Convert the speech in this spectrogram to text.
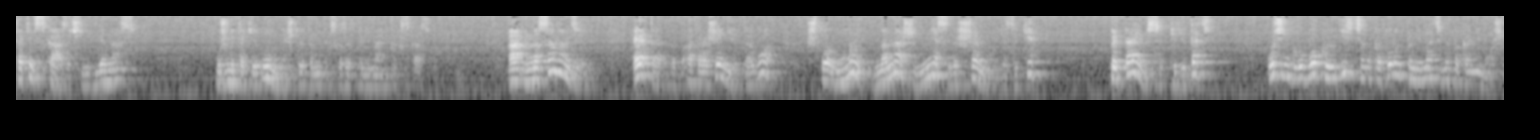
таким сказочным для нас. Уж мы такие умные, что это мы, так сказать, понимаем как сказку. А на самом деле это отражение того, что мы на нашем несовершенном языке пытаемся передать очень глубокую истину, которую понимать мы пока не можем.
